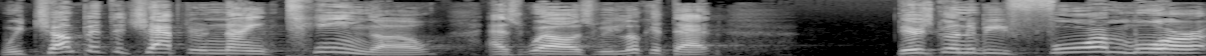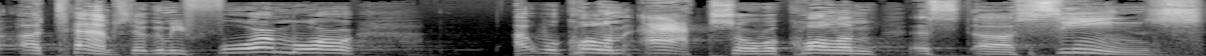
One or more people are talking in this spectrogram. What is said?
We jump into chapter 19, though, as well as we look at that. There's going to be four more attempts. There are going to be four more, uh, we'll call them acts or we'll call them uh, uh, scenes.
